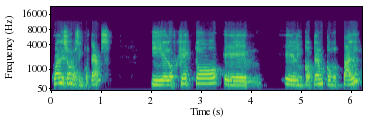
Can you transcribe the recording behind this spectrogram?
cuáles son los Incoterms y el objeto, el Incoterm como tal,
